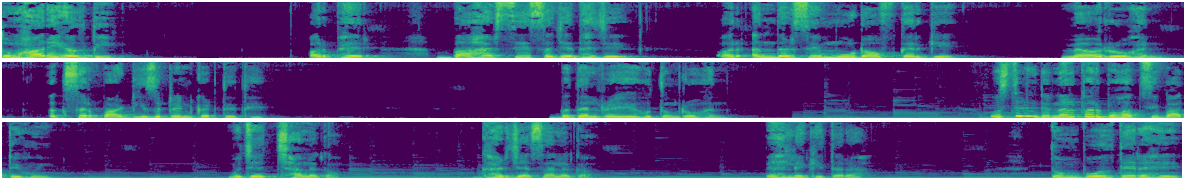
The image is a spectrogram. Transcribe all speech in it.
तुम्हारी गलती। और फिर बाहर से सजे धजे और अंदर से मूड ऑफ़ करके मैं और रोहन अक्सर पार्टीज़ अटेंड करते थे। बदल रहे हो तुम रोहन। उस दिन डिनर पर बहुत सी बातें हुई। मुझे अच्छा लगा। घर जैसा लगा। पहले की तरह। तुम बोलते रहे,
